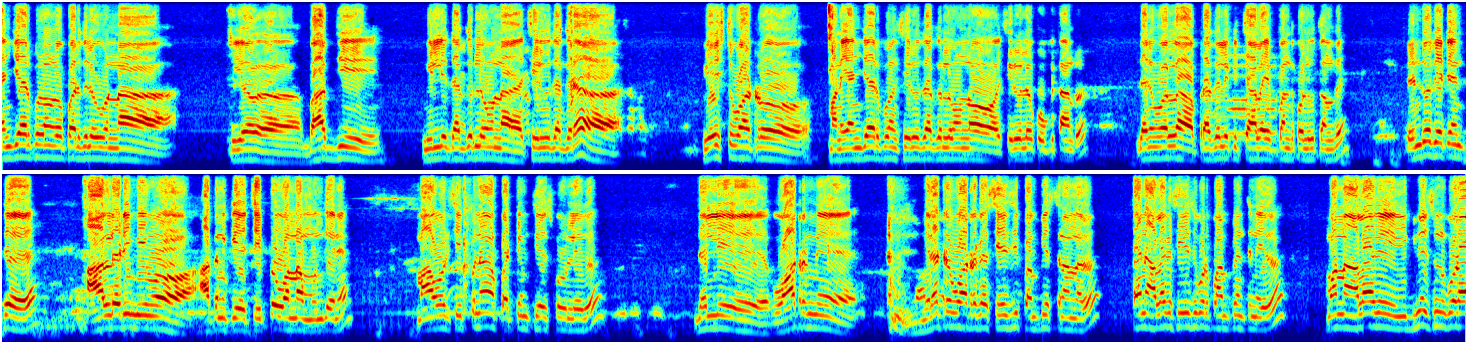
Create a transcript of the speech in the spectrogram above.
ఎన్జిఆర్పురం పరిధిలో ఉన్న బాబ్జీ మిల్లి దగ్గరలో ఉన్న చెరువు దగ్గర వేస్ట్ వాటర్ మన ఎన్జిఆర్పురం చెరువు దగ్గరలో ఉన్న చెరువులో కొక్కుతాండ్రు దానివల్ల ప్రజలకి చాలా ఇబ్బంది కలుగుతుంది. రెండోది ఏంటంటే ఆల్రెడీ మేము అతనికి చెప్పి ఉన్నాం ముందేనే. మా వాడు చెప్పినా పట్టింపు చేసుకోలేదు. మళ్ళీ వాటర్ని మిలిటరీ వాటర్గా చేసి పంపిస్తున్నారు కానీ అలాగే చేసి కూడా పంపించలేదు. మొన్న అలాగే విఘ్నేష్ కూడా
